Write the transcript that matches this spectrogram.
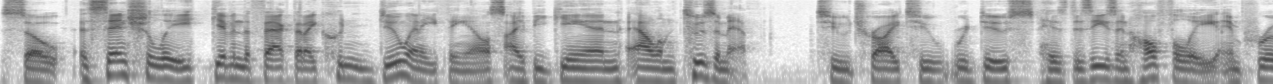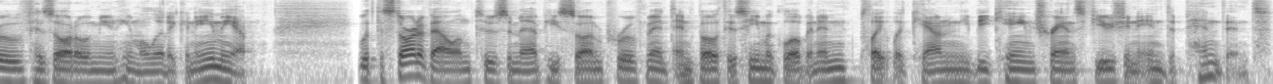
So essentially, given the fact that I couldn't do anything else, I began alemtuzumab to try to reduce his disease and hopefully improve his autoimmune hemolytic anemia. With the start of alemtuzumab, he saw improvement in both his hemoglobin and platelet count, and he became transfusion independent.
